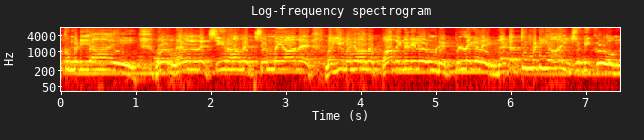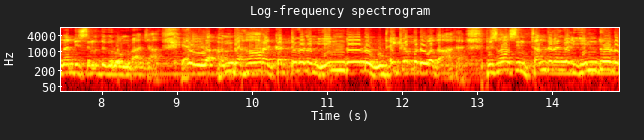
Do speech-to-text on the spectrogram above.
பாதுகாக்கும்படியாய் ஓ நல்ல சீரான செம்மையான மகிமையான பாதைகளிலே உங்களுடைய பிள்ளைகளை நடத்தும்படியாய் ஜபிக்கிறோம். நன்றி செலுத்துகிறோம் ராஜா. எல்லா அந்தகார கட்டுகளும் இன்றோடு உடைக்கப்படுவதாக. பிசாசின் தந்திரங்கள் இன்றோடு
